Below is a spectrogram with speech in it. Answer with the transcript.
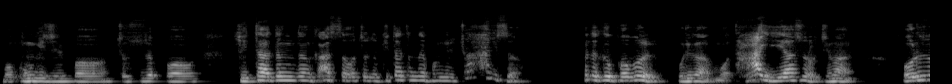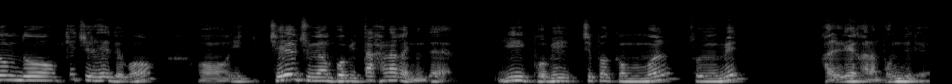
뭐 공기질법, 적수제법, 기타 등등 가스 어쩌고 기타 등등 법률이 쫙 있어요. 근데 그 법을 우리가 뭐 다 이해할 수는 없지만 어느 정도 캐치를 해야 되고 어, 이 제일 중요한 법이 딱 하나가 있는데 이 법이 집합 건물 소유 및 관리에 관한 법률이에요.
